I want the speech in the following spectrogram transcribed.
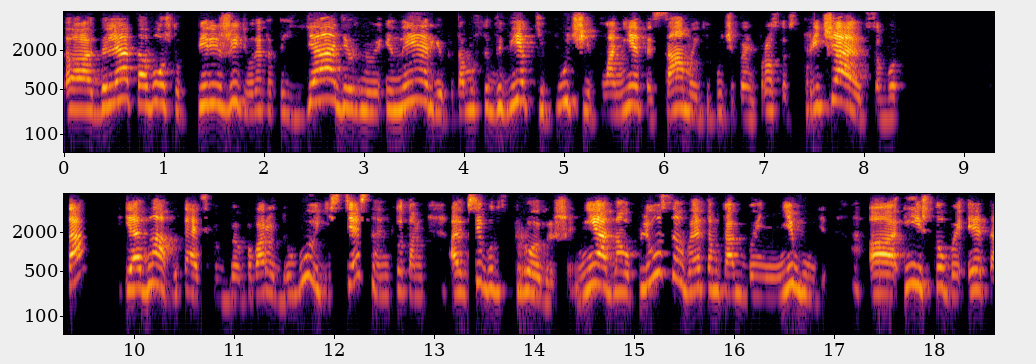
а, для того, чтобы пережить вот эту ядерную энергию, потому что две кипучие планеты, самые кипучие планеты, просто встречаются вот и одна пытается побороть другую, естественно, никто там, а все будут в проигрыше. Ни одного плюса в этом как бы не будет. А, и чтобы эта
